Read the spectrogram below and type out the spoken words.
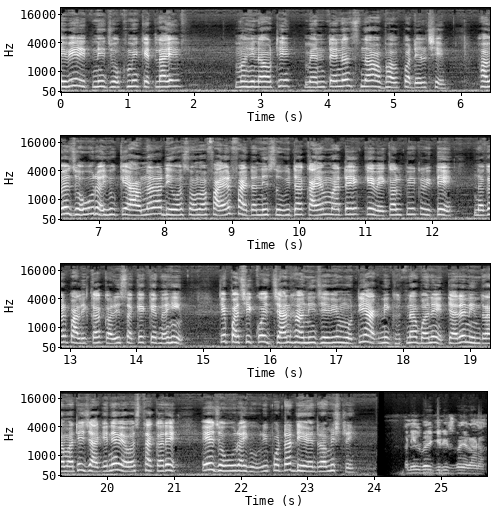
એવી રીતની જોખમી કેટલાય મહિનાઓથી મેન્ટેનન્સના અભાવ પડેલ છે. હવે જોવું રહ્યું કે આવનારા દિવસોમાં ફાયર ફાઇટરની સુવિધા કાયમ માટે કે વૈકલ્પિક રીતે નગરપાલિકા કરી શકે કે નહીં? કે પછી કોઈ જાનહાનિ જેવી મોટી આગની ઘટના બને ત્યારે નિંદ્રામાંથી જાગીને વ્યવસ્થા કરે એ જોવું રહ્યું. રિપોર્ટર દેવેન્દ્ર મિસ્ત્રી. અનિલભાઈ ગિરીશભાઈ રાણા.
